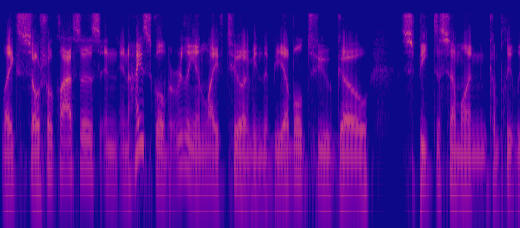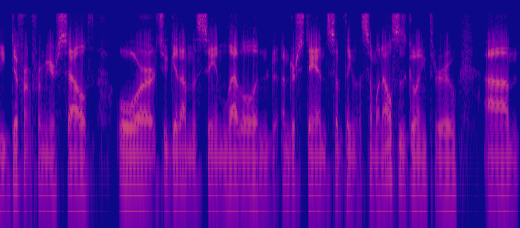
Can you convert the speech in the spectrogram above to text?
like social classes in, in high school, but really in life too. I mean, to be able to go speak to someone completely different from yourself or to get on the same level and understand something that someone else is going through. Um,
